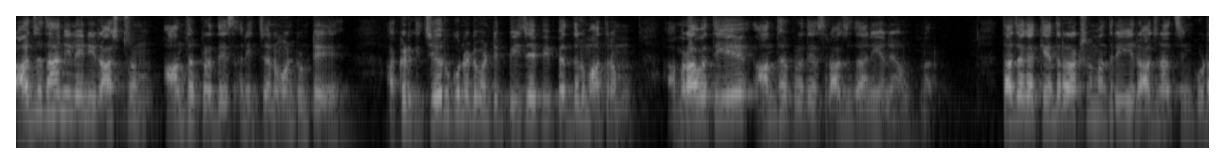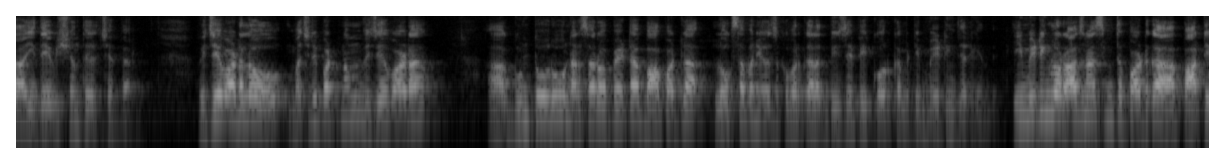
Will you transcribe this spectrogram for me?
రాజధాని లేని రాష్ట్రం ఆంధ్రప్రదేశ్ అని జనం అంటుంటే అక్కడికి చేరుకున్నటువంటి బీజేపీ పెద్దలు మాత్రం అమరావతియే ఆంధ్రప్రదేశ్ రాజధాని అని అంటున్నారు. తాజాగా కేంద్ర రక్షణ మంత్రి రాజ్నాథ్ సింగ్ కూడా ఇదే విషయం తేల్చి చెప్పారు విజయవాడలో మచిలీపట్నం విజయవాడ గుంటూరు నరసరావుపేట బాపట్ల లోక్సభ నియోజకవర్గాల బీజేపీ కోర్ కమిటీ మీటింగ్ జరిగింది. ఈ మీటింగ్లో రాజ్నాథ్ సింగ్తో పాటుగా పార్టీ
